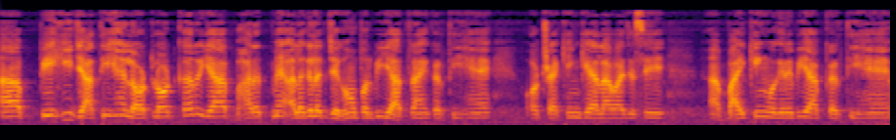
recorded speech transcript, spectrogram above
पे ही जाती हैं लौट लौट कर, या भारत में अलग अलग जगहों पर भी यात्राएँ करती हैं और ट्रैकिंग के अलावा जैसे बाइकिंग वगैरह भी आप करती हैं?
